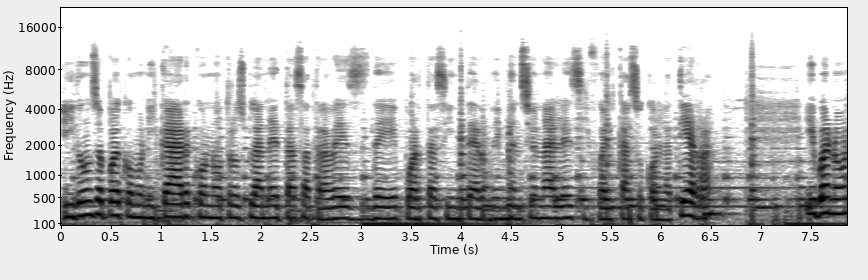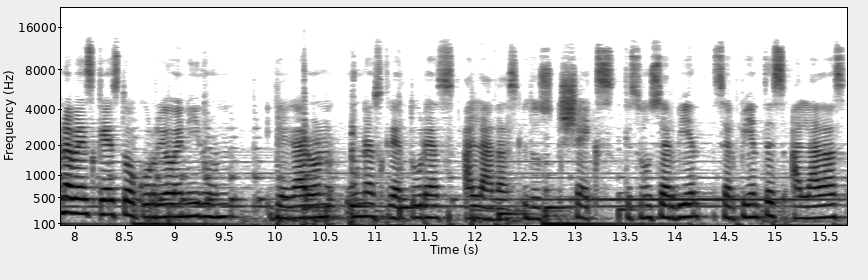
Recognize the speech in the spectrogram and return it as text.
Idun se puede comunicar con otros planetas a través de puertas interdimensionales y fue el caso con la Tierra. Y bueno, una vez que esto ocurrió en Idun, llegaron unas criaturas aladas, los Sheks, que son serpientes aladas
